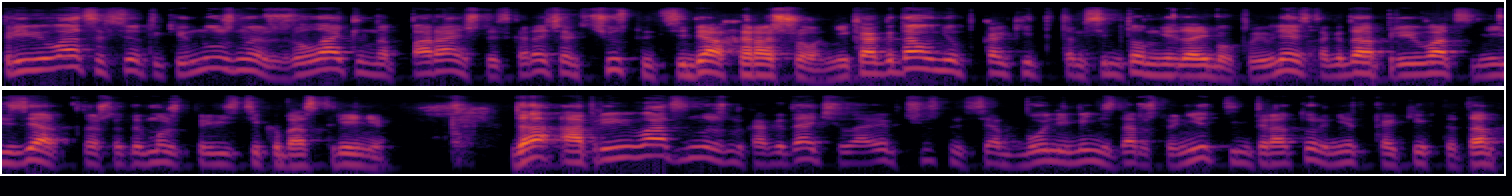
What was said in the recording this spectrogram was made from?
прививаться все-таки нужно желательно пораньше, то есть когда человек чувствует себя хорошо. Никогда у него какие-то там симптомы, не дай бог, появляются, тогда прививаться нельзя, потому что это может привести к обострению. Да, а прививаться нужно, когда человек чувствует себя более-менее здоров, что нет температуры, нет каких-то там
